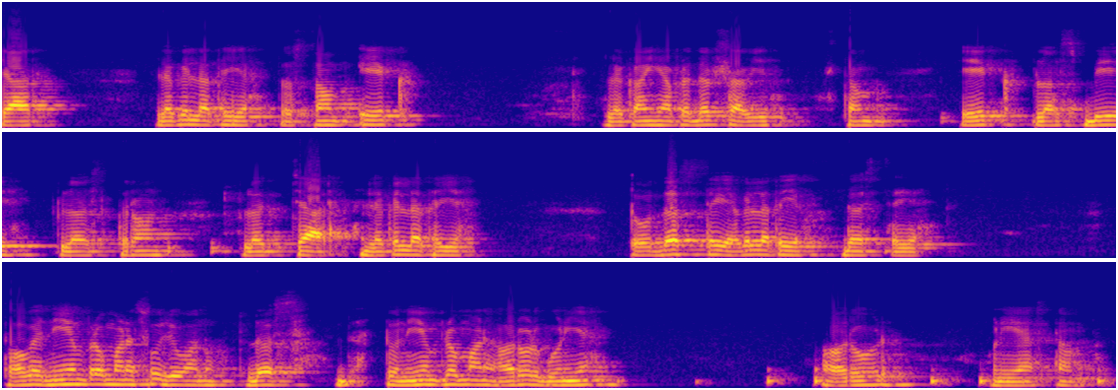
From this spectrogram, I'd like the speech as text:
ચાર. એટલે કેટલા થયા? તો સ્તંભ એક એટલે કે અહીં આપણે દર્શાવીએ. સ્તંભ એક પ્લસ બે પ્લસ ત્રણ પ્લસ ચાર. એટલે કેટલા થયા? તો દસ થયા. કેટલા થયા? દસ થયા. તો હવે નિયમ પ્રમાણે શું જોવાનું? દસ. તો નિયમ પ્રમાણે હરોળ ગુણ્યા હરોળ ગુણ્યા સ્તંભ.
